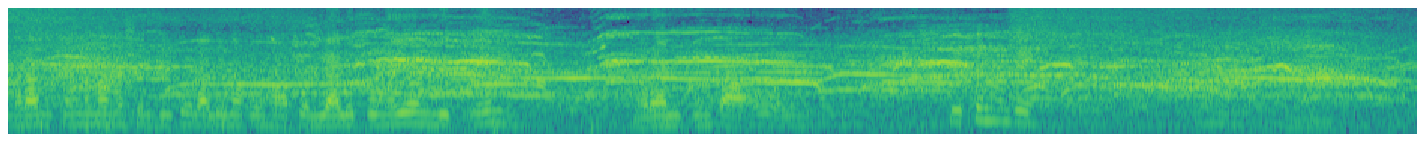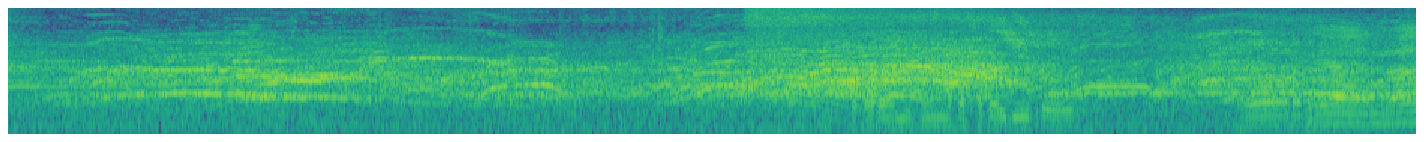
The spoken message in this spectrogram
Marami pong namamasyal dito, lalo na kung hapon. Lalo po ngayon, weekend. Marami pong tao. Ayun po. Dito na din. Ayan. Napakarami pong nakasakay dito. Ah, Yan na.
